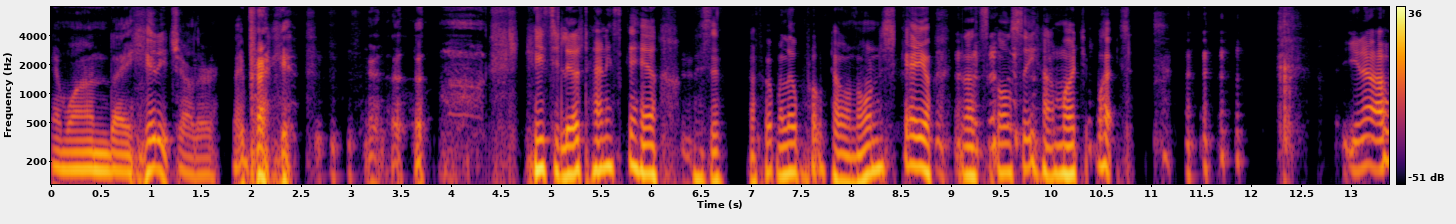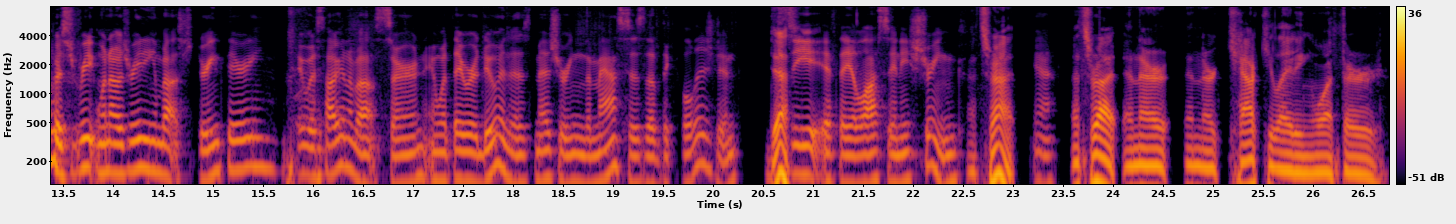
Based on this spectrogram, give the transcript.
And when they hit each other, they break it. It's a little tiny scale. I said, I put my little proton on the scale and I was going to see how much it weighs. You know, I was re- when I was reading about string theory, it was talking about CERN, and what they were doing is measuring the masses of the collision to see if they lost any strings. That's right. Yeah. That's right. And they're and they're calculating what they're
